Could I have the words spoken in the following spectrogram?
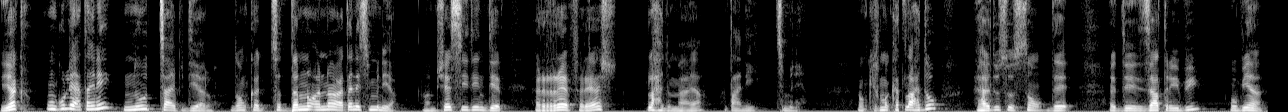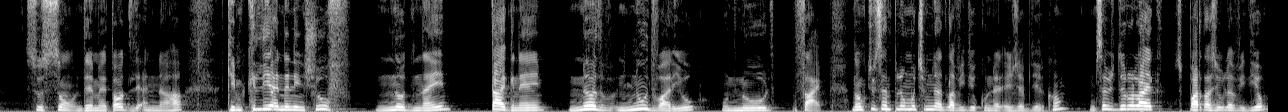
ياك ونقول له يعطيني node type ديالو donc تظنوا انه يعطيني 8 غنمشي سيدي ندير refresh لاحظوا معايا عطاني 8 donc كيف ما كتلاحظوا هادو ce sont des des attributs ou bien ce sont des méthodes لانها كيمكن لي انني نشوف node name tag name node node value و node type donc tout simplement نتمنى هاد la vidéo كنا الاعجاب ديالكم ما تنساوش ديروا لايك ت partager يو la vidéo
